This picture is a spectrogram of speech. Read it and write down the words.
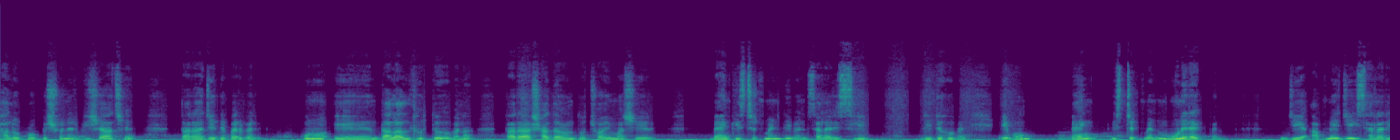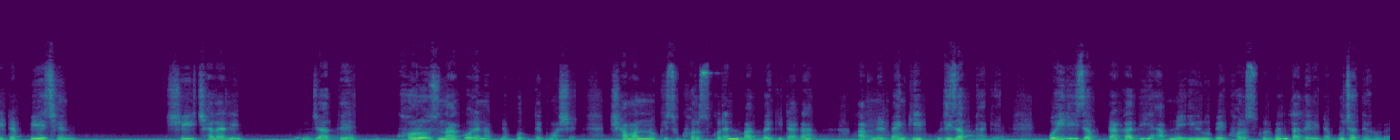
ভালো প্রফেশনের ভিসা আছে, তারা যেতে পারবেন। কোনো দালাল ধরতে হবে না, তারা সাধারণত ছয় মাসের ব্যাংক স্টেটমেন্ট দিবেন স্যালারি স্লিপ দিতে হবে এবং ব্যাংক স্টেটমেন্ট মনে রাখবেন যে আপনি যেই স্যালারিটা পেয়েছেন, সেই স্যালারি যাতে খরচ না করেন আপনি প্রত্যেক মাসে। সামান্য কিছু খরচ করেন বাদ বাকি টাকা আপনার ব্যাংকে রিজার্ভ থাকে। ওই রিজার্ভ টাকা দিয়ে আপনি ইউরোপে খরচ করবেন, তাদের এটা বোঝাতে হবে।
